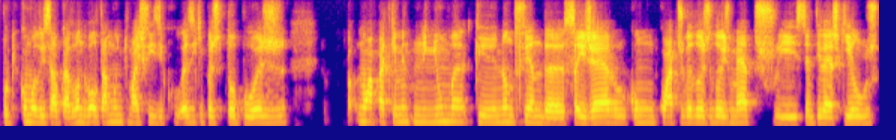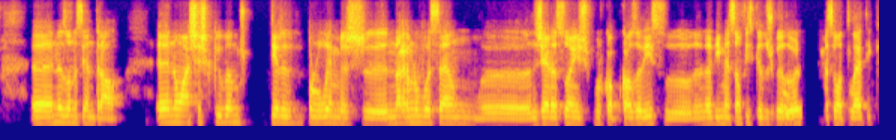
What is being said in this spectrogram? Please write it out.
porque, como eu disse há bocado, o handball está muito mais físico. As equipas de topo hoje não há praticamente nenhuma que não defenda 6-0 com 4 jogadores de 2 metros e 110 quilos uh, na zona central. Uh, não achas que vamos ter problemas uh, na renovação de gerações por, por, causa disso, na dimensão física do jogador, dimensão atlética?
